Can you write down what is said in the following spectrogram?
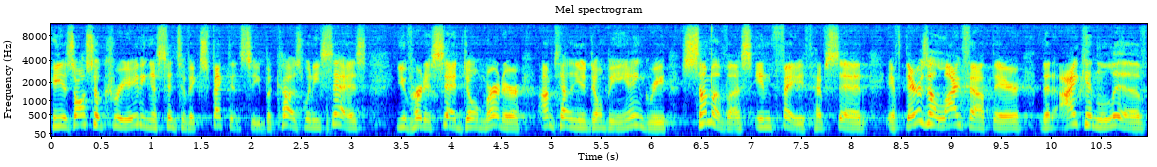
He is also creating a sense of expectancy because when he says, You've heard it said, don't murder, I'm telling you, don't be angry. Some of us in faith have said, If there's a life out there that I can live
